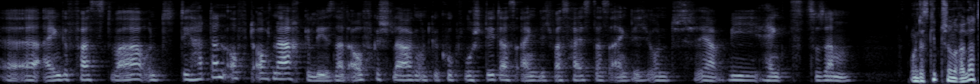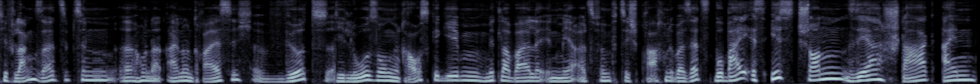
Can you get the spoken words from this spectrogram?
äh, eingefasst war. Und die hat dann oft auch nachgelesen, hat aufgeschlagen und geguckt, wo steht das eigentlich, was heißt das eigentlich und ja, wie hängt es zusammen. Und es gibt schon relativ lang, seit 1731 wird die Losung rausgegeben, mittlerweile in mehr als 50 Sprachen übersetzt. Wobei es ist schon sehr stark ein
